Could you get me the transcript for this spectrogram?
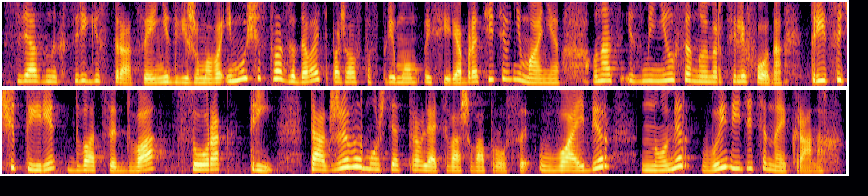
связанных с регистрацией недвижимого имущества, задавайте, пожалуйста, в прямом эфире. Обратите внимание, у нас изменился номер телефона 34 22 43. Также вы можете отправлять ваши вопросы в Viber. Номер вы видите на экранах.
